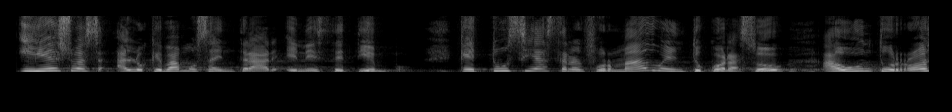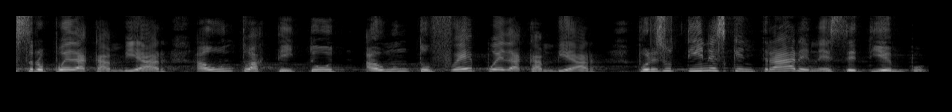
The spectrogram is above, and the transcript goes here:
Y eso es a lo que vamos a entrar en este tiempo. Que tú seas transformado en tu corazón, aún tu rostro pueda cambiar, aún tu actitud, aún tu fe pueda cambiar. Por eso tienes que entrar en este tiempo.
